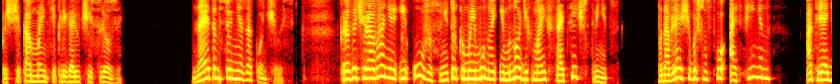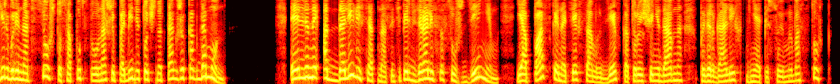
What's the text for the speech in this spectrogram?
По щекам моим текли горючие слезы. На этом все не закончилось. К разочарованию и ужасу не только моему, но и многих моих соотечественниц, подавляющее большинство афинин отреагировали на все, что сопутствовало нашей победе точно так же, как Дамон. Эллины отдалились от нас и теперь взирали с осуждением и опаской на тех самых дев, которые еще недавно повергали их в неописуемый восторг.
